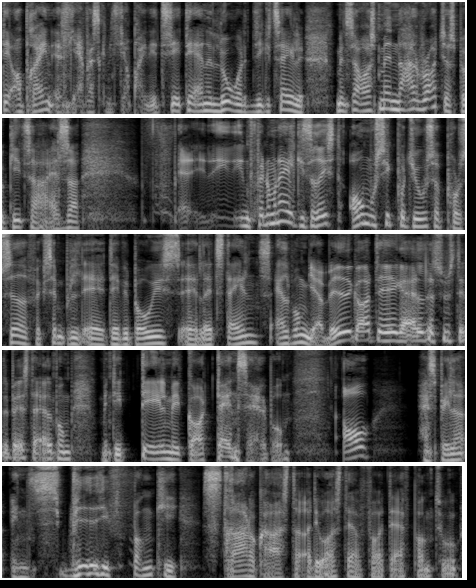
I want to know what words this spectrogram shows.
det oprindelige, ja, hvad skal man sige, det oprindelige, det, det analoge og det digitale, men så også med Nile Rodgers på guitar, altså en fenomenal guitarist og musikproducer, producerede for eksempel øh, David Bowies øh, Let's Dance album. Jeg ved godt, det er ikke alle, der synes, det er det bedste album, men det er del med et godt dansealbum. Og han spiller en svedig, funky Stratocaster, og det var også derfor, at Daft Punk tog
